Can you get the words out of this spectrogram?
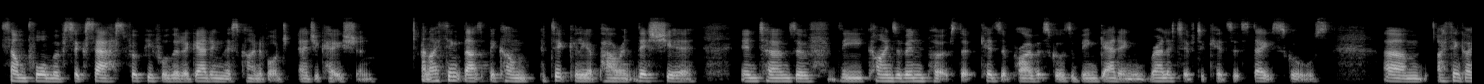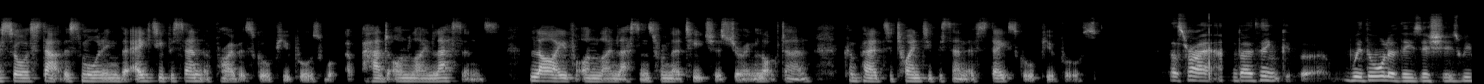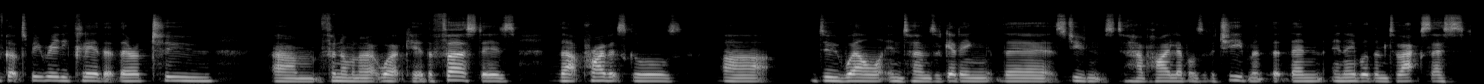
some form of success for people that are getting this kind of education. And I think that's become particularly apparent this year in terms of the kinds of inputs that kids at private schools have been getting relative to kids at state schools. Um, I think I saw a stat this morning that 80% of private school pupils had online lessons, live online lessons from their teachers during lockdown, compared to 20% of state school pupils. That's right. And I think uh, with all of these issues, we've got to be really clear that there are two um, phenomena at work here. The first is that private schools uh, do well in terms of getting their students to have high levels of achievement that then enable them to access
